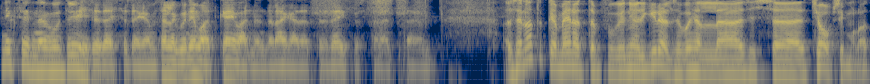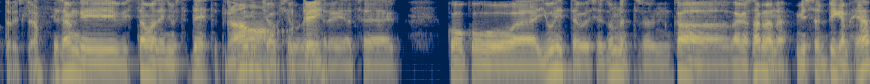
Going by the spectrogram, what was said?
niisuguseid nagu tühiseid asju tegema, selle, kui nemad käivad nendel ägedatel seiklustel, et äh, see natuke meenutab niimoodi kirjelduse põhjal äh, siis äh, job simulaatorit jah? ja see ongi vist samade inimeste tehtud, kes Aa, tegid Job Simulatori ja et see kogu äh, juhitavus ja tunnetus on ka väga sarnane, mis on pigem hea,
